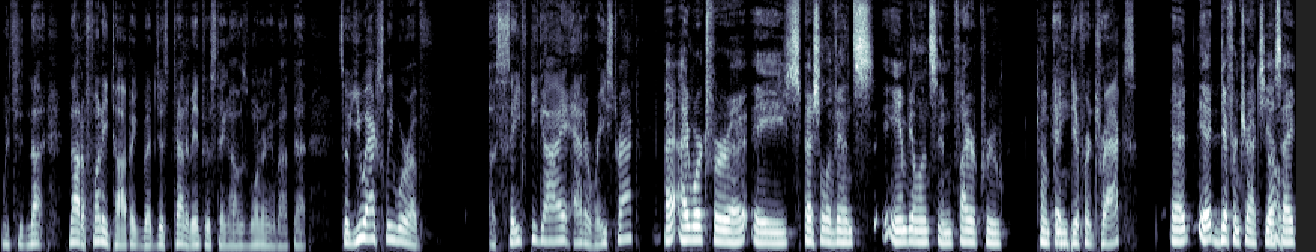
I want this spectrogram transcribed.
which is not not a funny topic, but just kind of interesting. I was wondering about that. So you actually were a a safety guy at a racetrack? I, I worked for a, a special events ambulance and fire crew company. At different tracks? At, at different tracks, yes. Oh. I,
